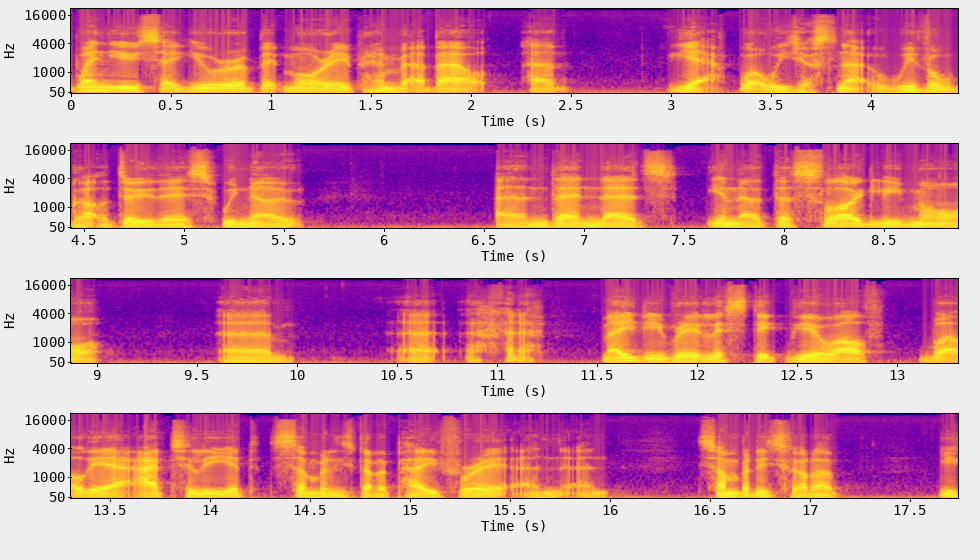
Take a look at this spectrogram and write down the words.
when you say you were a bit more about, uh, yeah, well, we just know we've all got to do this. We know, and then there's you know the slightly more um, uh, maybe realistic view of well, yeah, actually somebody's got to pay for it, and and somebody's got to you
